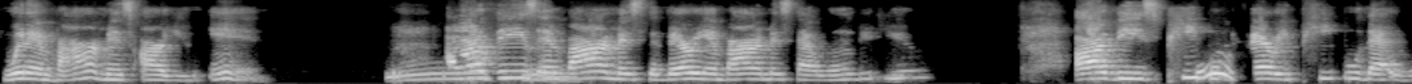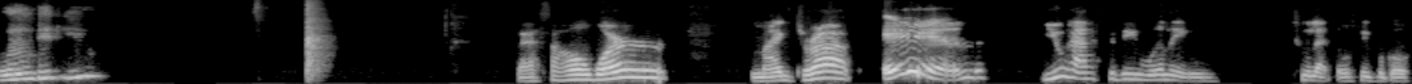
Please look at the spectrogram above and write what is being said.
What environments are you in? Are these environments the very environments that wounded you? Are these people Ooh. very people that wounded you? That's the whole word. Mic drop. And you have to be willing to let those people go.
